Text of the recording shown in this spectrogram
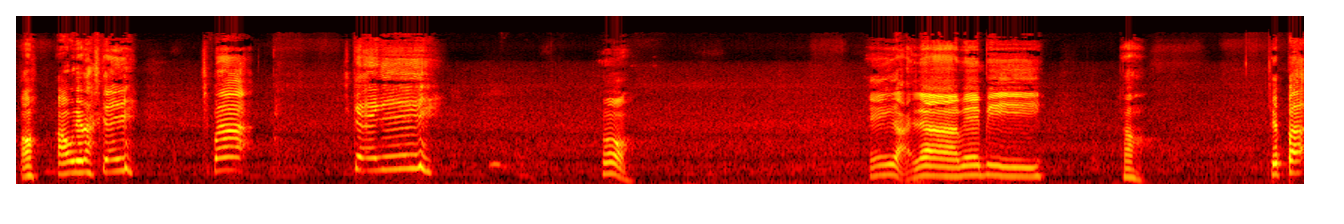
oh, ah, boleh dah sikit lagi. Cepat. Sikit lagi. Oh. Eraklah, baby. Ha. Cepat.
